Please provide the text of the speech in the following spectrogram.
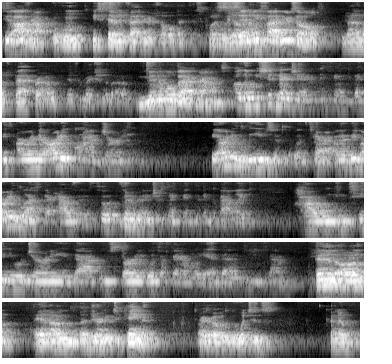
to Avram? hmm He's 75 years old at this point. We don't, know, 75 years old, we don't have much background information about him. minimal background. Although we should mention, I think, that he's already they're already on a journey. He already leaves with with Terah. Like, they've already left their houses, so it's sort of an interesting thing to think about, like how we continue a journey that we started with a family and then leave them. And on and on a journey to Canaan, where- which is kind of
